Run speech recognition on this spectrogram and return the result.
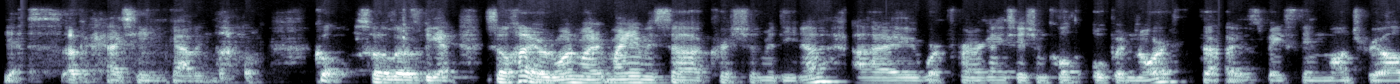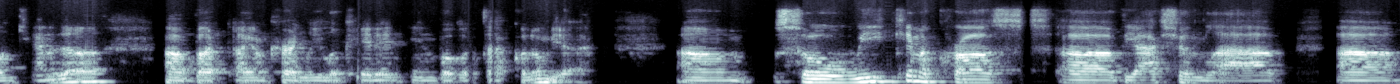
Yes, okay, I see Gavin. Cool, so let's begin. So hi everyone, my, my name is uh, Christian Medina. I work for an organization called Open North that is based in Montreal Canada, uh, but I am currently located in Bogota, Colombia. Um, so we came across uh, the Action Lab uh,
